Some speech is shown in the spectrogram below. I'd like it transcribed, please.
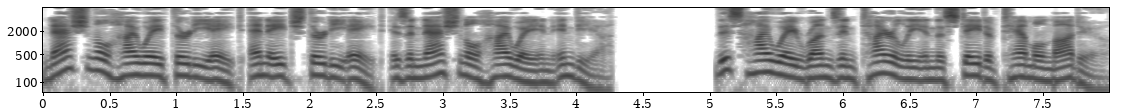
National Highway 38 NH38 is a national highway in India. This highway runs entirely in the state of Tamil Nadu.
